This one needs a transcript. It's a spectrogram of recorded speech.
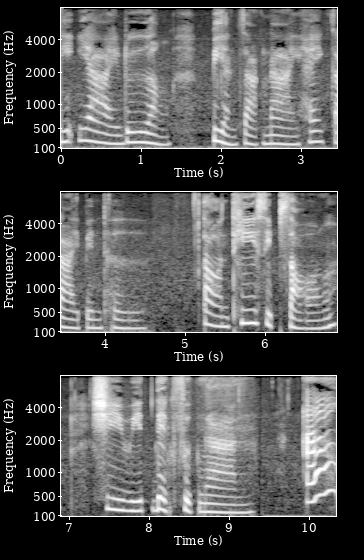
นิยายเรื่อง เปลี่ยนจากนายให้กลายเป็นเธอ ตอนที่ 12 ชีวิตเด็กฝึกงาน อ้าว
